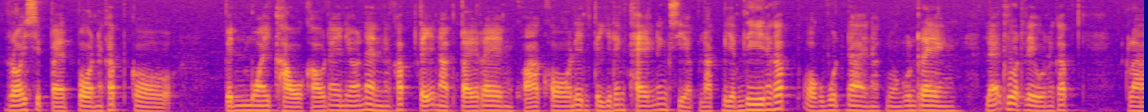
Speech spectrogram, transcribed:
118 ปอนด์นะครับก็เป็นมวยเข่าเขาในแนวแน่นนะครับเตะหนักต่อยแรงขวาคอเด้งตีเด้งแทงเด้งเสียบหลักเหลี่ยมดีนะครับออกอาวุธได้หนักหน่วงรุนแรงและรวดเร็วนะครับ กล้า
